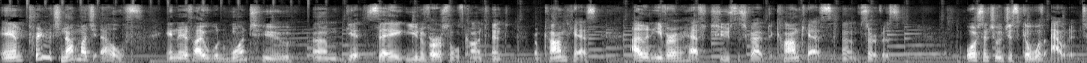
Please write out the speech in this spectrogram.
and pretty much not much else. And if I would want to um, get, say, Universal's content from Comcast, I would either have to subscribe to Comcast um, service or essentially just go without it.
